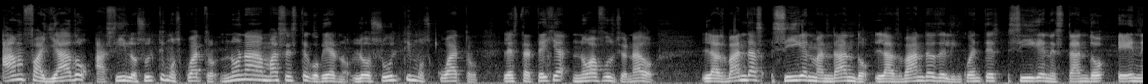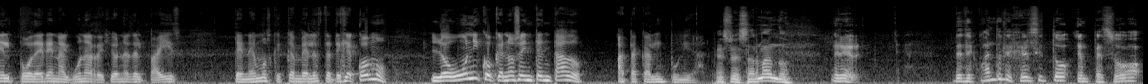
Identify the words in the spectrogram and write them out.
Han fallado así los últimos cuatro, no nada más este gobierno, los últimos cuatro. La estrategia no ha funcionado. Las bandas siguen mandando, las bandas delincuentes siguen estando en el poder en algunas regiones del país. Tenemos que cambiar la estrategia. ¿Cómo? Lo único que no se ha intentado, atacar la impunidad. Eso es Armando. Mire, ¿desde cuándo el ejército empezó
